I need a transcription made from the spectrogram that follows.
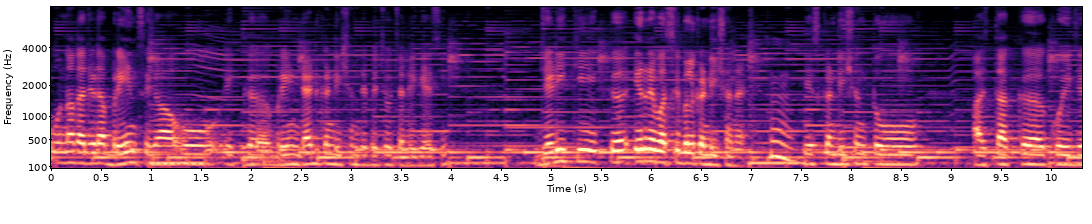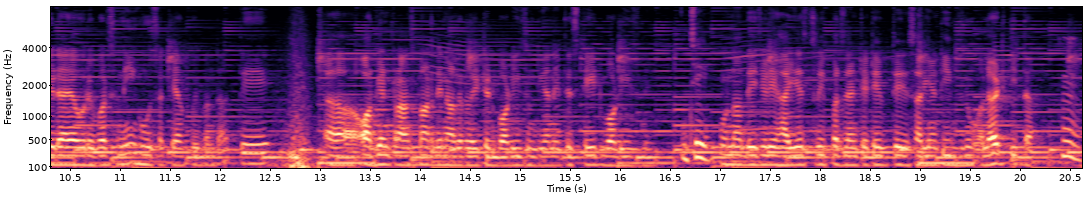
ਉਹਨਾਂ ਦਾ ਜਿਹੜਾ ਬ੍ਰੇਨ ਸੀਗਾ ਉਹ ਇੱਕ ਬ੍ਰੇਨ ਡੈਡ ਕੰਡੀਸ਼ਨ ਦੇ ਵਿੱਚ ਉਹ ਚਲੇ ਗਏ ਸੀ। ਜਿਹੜੀ ਕਿ ਇੱਕ ਇਰਰਿਵਰਸੀਬਲ ਕੰਡੀਸ਼ਨ ਹੈ। ਹੂੰ। ਇਸ ਕੰਡੀਸ਼ਨ ਤੋਂ ਅੱਜ ਤੱਕ ਕੋਈ ਜਿਹੜਾ ਹੈ ਉਹ ਰਿਵਰਸ ਨਹੀਂ ਹੋ ਸਕਿਆ ਕੋਈ ਬੰਦਾ ਤੇ ਆਰਗਨ ਟ੍ਰਾਂਸਪਲਾਂਟ ਦੇ ਨਾਲ ਰਿਲੇਟਡ ਬਾਡੀਜ਼ ਹੁੰਦੀਆਂ ਨੇ ਤੇ ਸਟੇਟ ਬਾਡੀਜ਼ ਨੇ। ਜੀ। ਉਹਨਾਂ ਦੇ ਜਿਹੜੇ ਹਾਈਐਸਟ ਰਿਪਰੈਜ਼ੈਂਟੇਟਿਵ ਤੇ ਸਾਰੀਆਂ ਟੀਮਸ ਨੂੰ ਅਲਰਟ ਕੀਤਾ। ਹੂੰ।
